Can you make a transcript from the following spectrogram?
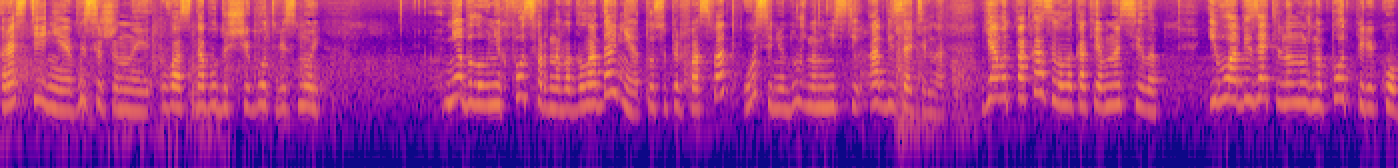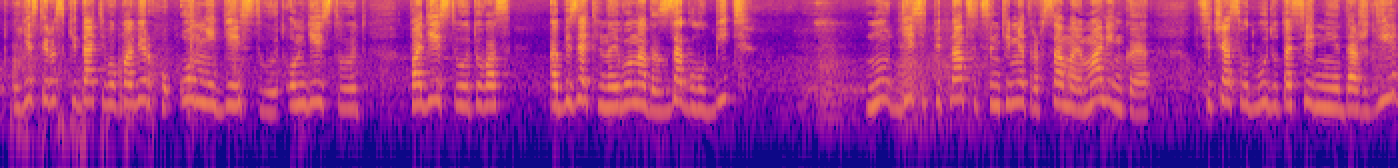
растения, высаженные у вас на будущий год весной, не было у них фосфорного голодания, то суперфосфат осенью нужно внести обязательно. Я вот показывала, как я вносила. Его обязательно нужно под перекопку. Если раскидать его поверху, он не действует. Он действует, подействует у вас, обязательно его надо заглубить. Ну, 10-15 сантиметров самое маленькое. Сейчас вот будут осенние дожди,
